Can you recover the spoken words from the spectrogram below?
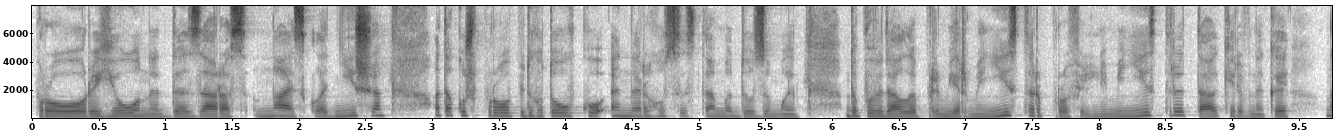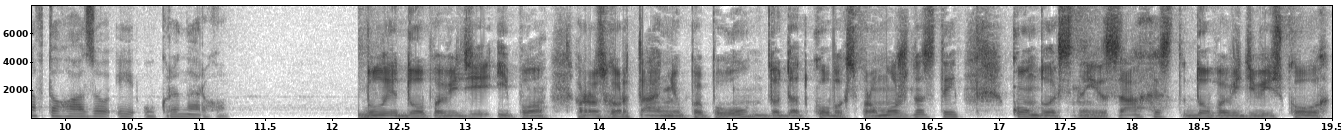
про регіони, де зараз найскладніше, а також про підготовку енергосистеми до зими. Доповідали прем'єр-міністр, профільні міністри та керівники Нафтогазу і Укренерго. Були доповіді і по розгортанню ППУ, додаткових спроможностей, комплексний захист, доповіді військових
